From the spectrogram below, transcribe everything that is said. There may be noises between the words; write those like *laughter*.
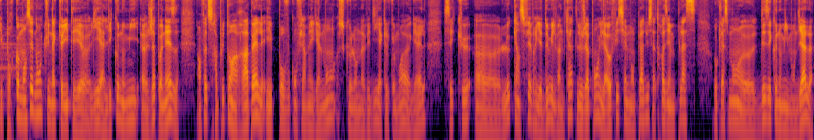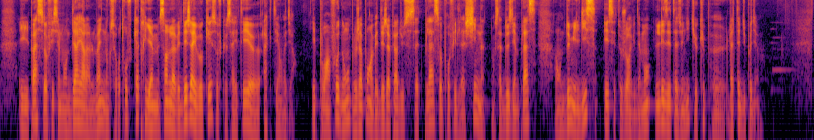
Et pour commencer donc une actualité euh, liée à l'économie euh, japonaise, en fait ce sera plutôt un rappel et pour vous confirmer également ce que l'on avait dit il y a quelques mois euh, Gaël, c'est que le 15 février 2024, le Japon il a officiellement perdu sa troisième place au classement des économies mondiales et il passe officiellement derrière l'Allemagne, donc se retrouve quatrième. Ça on l'avait déjà évoqué sauf que ça a été acté on va dire. Et pour info, donc, le Japon avait déjà perdu cette place au profit de la Chine, donc sa deuxième place, en 2010, et c'est toujours évidemment les États-Unis qui occupent euh, la tête du podium.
